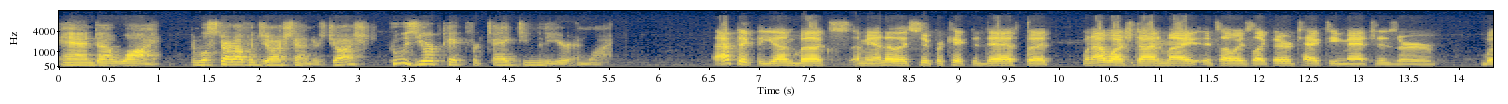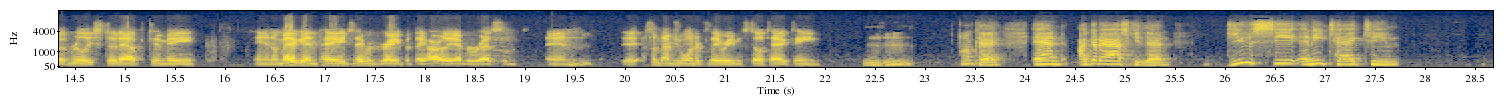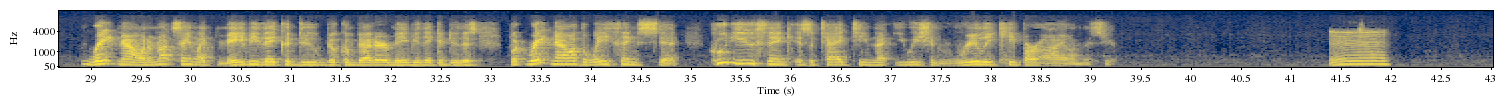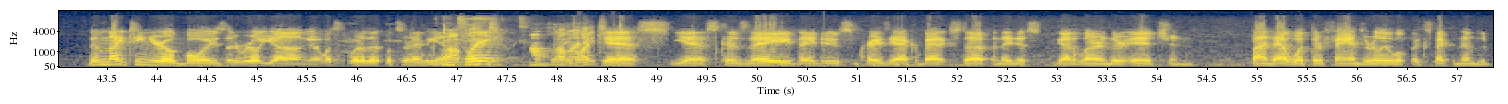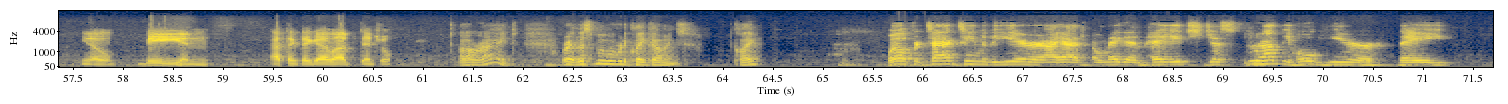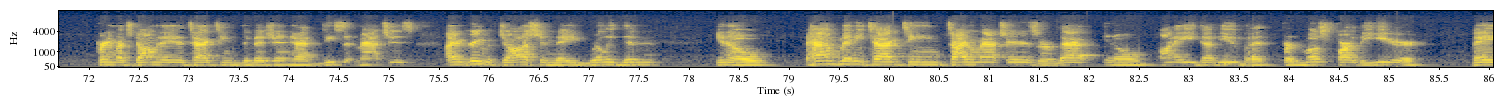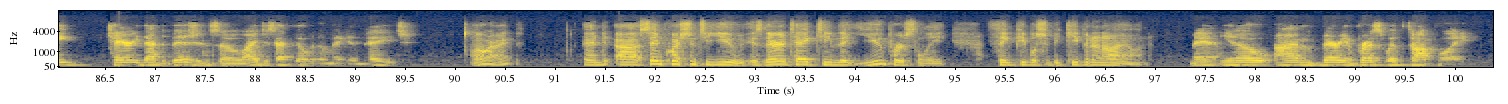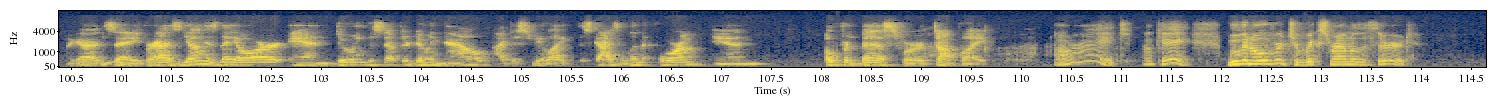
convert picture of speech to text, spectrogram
And uh, why. And we'll start off with Josh Sanders. Josh, who was your pick for tag team of the year and why? I picked the Young Bucks. I mean, I know they super kicked to death, but when I watch Dynamite, it's always like their tag team matches are what really stood out to me. And Omega and Page, they were great, but they hardly ever wrestled. And mm-hmm. it, sometimes you wonder if they were even still a tag team. Mm-hmm. Okay. And I got to ask you then do you see any tag team right now? And I'm not saying like maybe they could do book them better, maybe they could do this, but right now, the way things sit, who do you think is a tag team that you, we should really keep our eye on this year? Mm, them 19 year old boys that are real young. Uh, what's what are the, what's their name again? Top Flight. Top Flight. Yes, yes, because they they do some crazy acrobatic stuff, and they just got to learn their itch and find out what their fans are really expecting them to you know be, and I think they got a lot of potential. All right, all right. Let's move over to Clay Cummings. Clay. Well, for tag team of the year, I had Omega and Page. Just throughout the whole year, they pretty much dominated the tag team division, had decent matches. I agree with Josh, and they really didn't, you know, have many tag team title matches or that, you know, on AEW. But for the most part of the year, they carried that division. So I just had to go with Omega and Page. All right. And uh, same question to you: Is there a tag team that you personally think people should be keeping an eye on? Man, you know, I'm very impressed with Top Flight. I gotta mm-hmm. say, for as young as they are and doing the stuff they're doing now, I just feel like the sky's the limit for them, and hope for the best for Top Flight. All right, okay. Moving over to Rick Serrano the third.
